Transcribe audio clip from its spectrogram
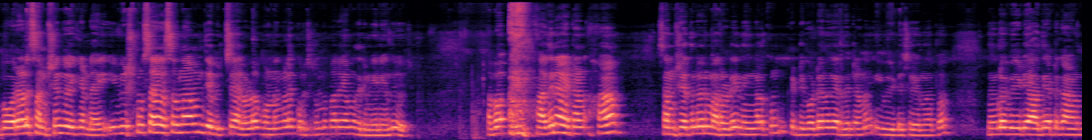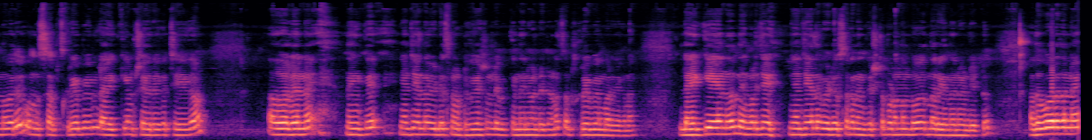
അപ്പോൾ ഒരാൾ സംശയം ചോദിക്കേണ്ടായി ഈ വിഷ്ണു സഹസ്രനാമം ജപിച്ചാലുള്ള ഗുണങ്ങളെ കുറിച്ചിട്ടൊന്ന് പറയാമോ തിരുമേനി എന്ന് ചോദിച്ചു. അപ്പോൾ അതിനായിട്ടാണ് ആ സംശയത്തിന്റെ ഒരു മറുപടി നിങ്ങൾക്കും കിട്ടിക്കോട്ടെ എന്ന് കരുതിയിട്ടാണ് ഈ വീഡിയോ ചെയ്യുന്നത്. അപ്പോൾ നിങ്ങൾ വീഡിയോ ആദ്യമായിട്ട് കാണുന്നവർ ഒന്ന് സബ്സ്ക്രൈബ് ചെയ്യും ലൈക്ക് ചെയ്യും ഷെയർ ഒക്കെ ചെയ്യുക. അതുപോലെ തന്നെ നിങ്ങൾക്ക് ഞാൻ ചെയ്യുന്ന വീഡിയോസ് നോട്ടിഫിക്കേഷൻ ലഭിക്കുന്നതിന് വേണ്ടിയിട്ടാണ് സബ്സ്ക്രൈബ് ചെയ്യാൻ പറഞ്ഞിരിക്കുന്നത്. ലൈക്ക് ചെയ്യുന്നത് നിങ്ങൾ ഞാൻ ചെയ്യുന്ന വീഡിയോസൊക്കെ നിങ്ങൾക്ക് ഇഷ്ടപ്പെടുന്നുണ്ടോ എന്നറിയുന്നതിന് വേണ്ടിയിട്ട്. അതുപോലെ തന്നെ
